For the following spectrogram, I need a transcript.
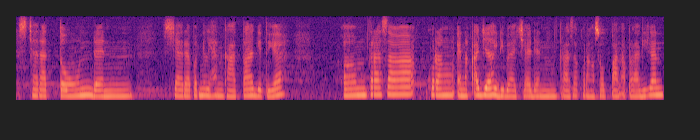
secara tone dan secara pemilihan kata gitu ya um, terasa kurang enak aja dibaca dan terasa kurang sopan. Apalagi kan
